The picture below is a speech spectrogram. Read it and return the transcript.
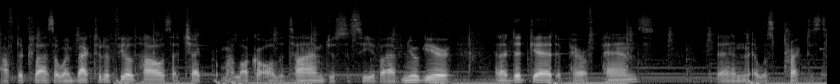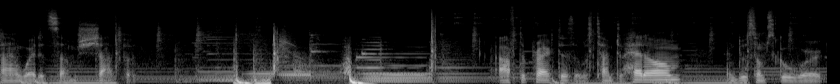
After class, I went back to the field house. I checked my locker all the time just to see if I have new gear, and I did get a pair of pants. Then it was practice time where I did some shot put. After practice, it was time to head home and do some schoolwork.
